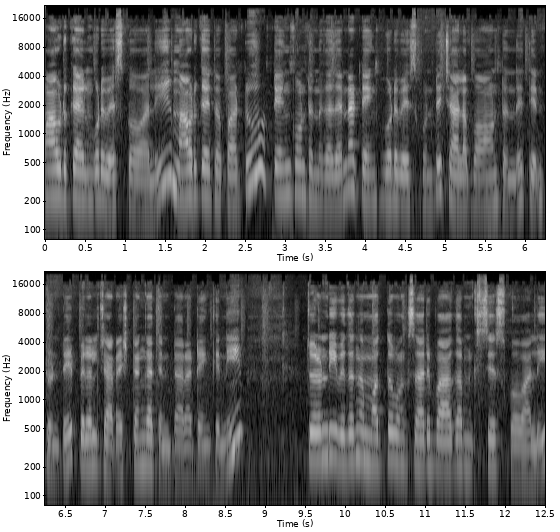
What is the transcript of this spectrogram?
మామిడికాయలను కూడా వేసుకోవాలి మామిడికాయతో పాటు టెంక్ ఉంటుంది కదండి ఆ టెంక్ కూడా వేసుకుంటే చాలా బాగుంటుంది తింటుంటే పిల్లలు చాలా ఇష్టంగా తింటారు ఆ టెంక్ని చూడండి ఈ విధంగా మొత్తం ఒకసారి బాగా మిక్స్ చేసుకోవాలి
